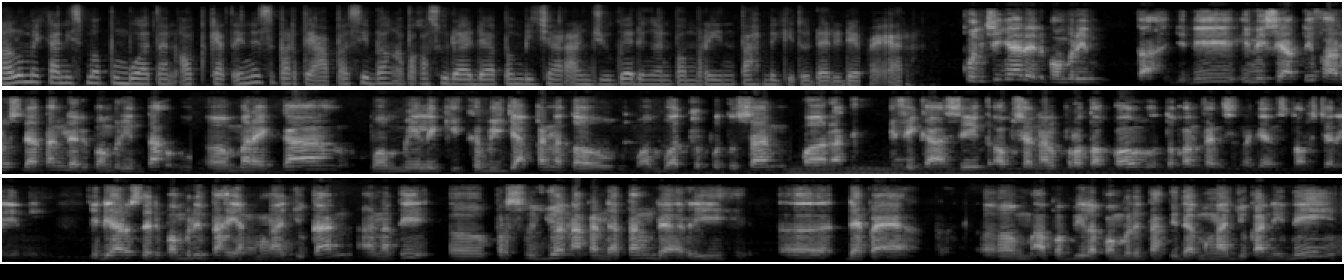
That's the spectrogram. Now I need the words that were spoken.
Lalu mekanisme pembuatan OPCAT ini seperti apa sih Bang? Apakah sudah ada pembicaraan juga dengan pemerintah begitu dari DPR? Kuncinya dari pemerintah. Jadi inisiatif harus datang dari pemerintah. E, mereka memiliki kebijakan atau membuat keputusan meratifikasi optional protokol untuk Convention Against Torture ini. Jadi harus dari pemerintah yang mengajukan. Nah, nanti e, persetujuan akan datang dari e, DPR um, apabila pemerintah tidak mengajukan ini,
